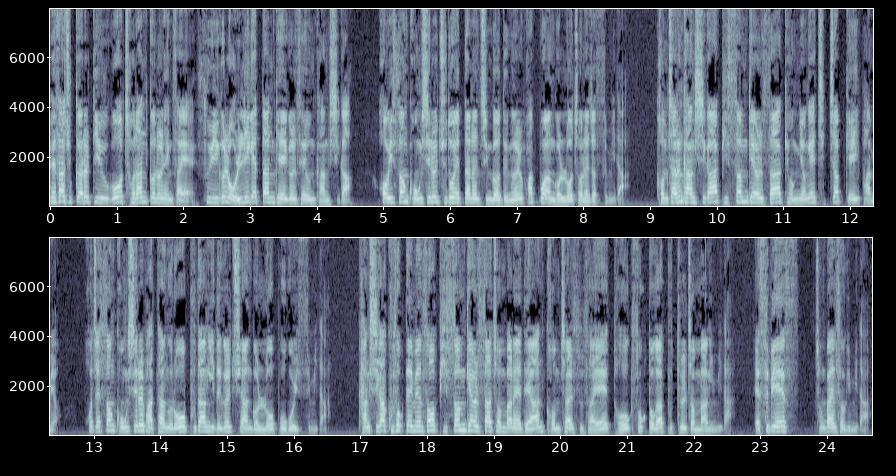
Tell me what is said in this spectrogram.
회사 주가를 띄우고 전환권을 행사해 수익을 올리겠다는 계획을 세운 강 씨가 허위성 공시를 주도했다는 증거 등을 확보한 걸로 전해졌습니다. 검찰은 강 씨가 빗썸 계열사 경영에 직접 개입하며 호재성 공시를 바탕으로 부당 이득을 취한 걸로 보고 있습니다. 강 씨가 구속되면서 빗썸 계열사 전반에 대한 검찰 수사에 더욱 속도가 붙을 전망입니다. SBS 정반석입니다.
